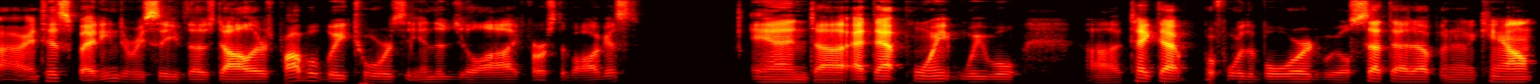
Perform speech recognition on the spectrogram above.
uh, anticipating to receive those dollars probably towards the end of July, 1st of August. And uh, at that point, we will uh, take that before the board. We will set that up in an account.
